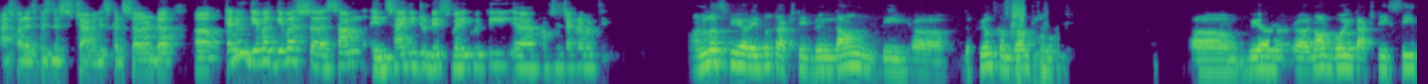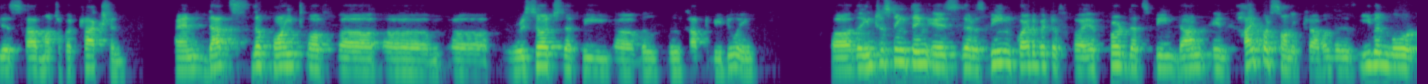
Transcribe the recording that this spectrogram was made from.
as far as business travel is concerned. can you give us give us some insight into this very quickly, Professor Chakravarthy? Unless we are able to actually bring down the uh, the fuel consumption, um, we are uh, not going to actually see this have much of a traction. And that's the point of uh, um, uh research that we uh, will, will have to be doing. Uh, the interesting thing is there has been quite a bit of effort that's been done in hypersonic travel that is even more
